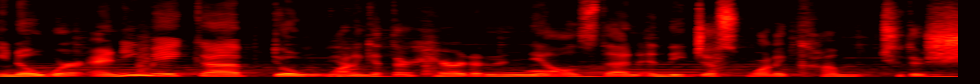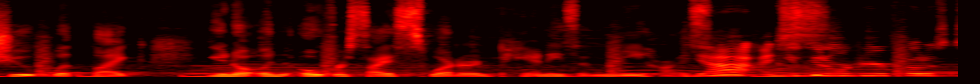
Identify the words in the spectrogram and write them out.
you know, wear any makeup, don't want to Yeah. get their hair done and nails done, and they just want to come to the shoot with like, you know, an oversized sweater and panties and knee high yeah socks. and you can order your photos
